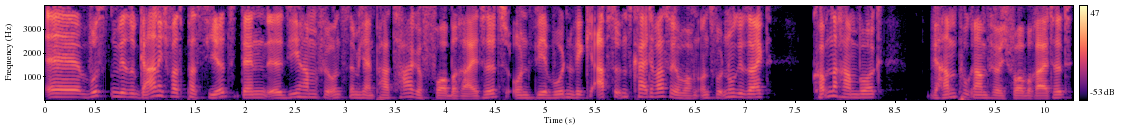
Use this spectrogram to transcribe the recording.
äh, wussten wir so gar nicht, was passiert, denn äh, die haben für uns nämlich ein paar Tage vorbereitet und wir wurden wirklich absolut ins kalte Wasser geworfen. Uns wurde nur gesagt, kommt nach Hamburg, wir haben ein Programm für euch vorbereitet,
